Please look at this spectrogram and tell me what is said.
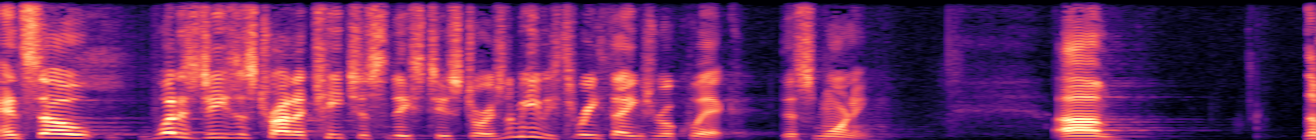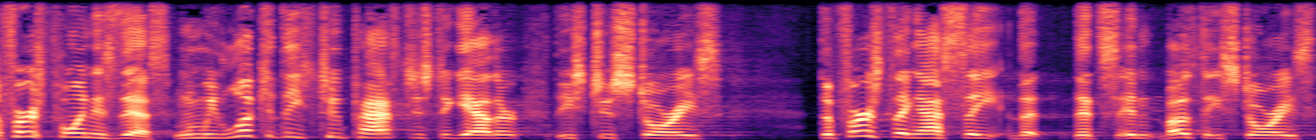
And so, what is Jesus trying to teach us in these two stories? Let me give you three things real quick this morning. Um, the first point is this when we look at these two passages together, these two stories, the first thing I see that, that's in both these stories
